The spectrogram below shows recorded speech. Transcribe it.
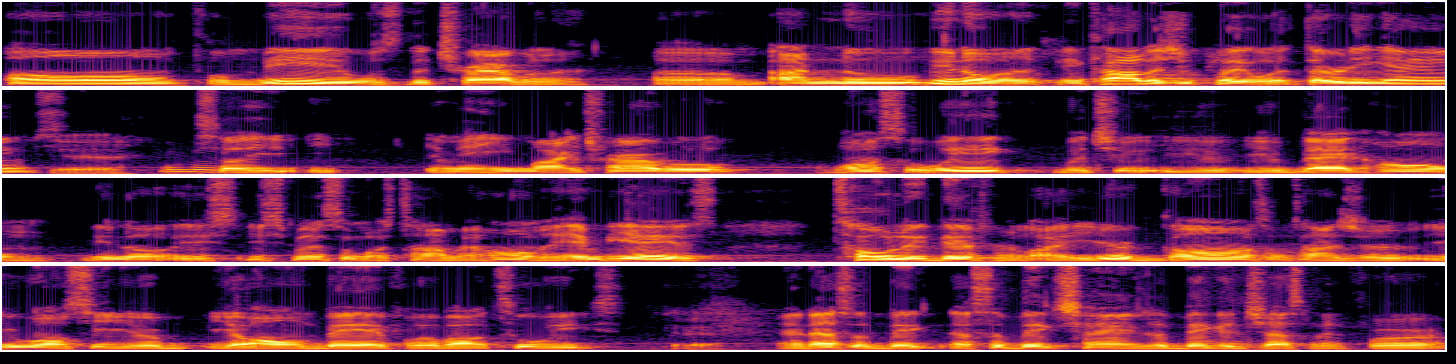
Um, for me, it was the traveling. Um, I knew, you know, in, in college you play what thirty games. Yeah. So you, you- I mean, you might travel once a week, but you, you you're back home. You know, you, you spend so much time at home. And NBA is totally different. Like you're gone. Sometimes you're you won't see your your own bed for about two weeks. Yeah. And that's a big that's a big change, a big adjustment for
